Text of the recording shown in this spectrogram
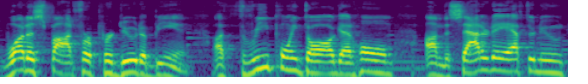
what a spot for Purdue to be in. A three point dog at home on the Saturday afternoon.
